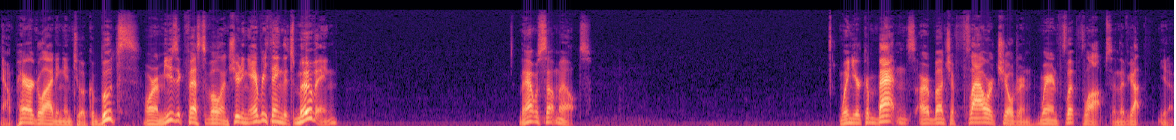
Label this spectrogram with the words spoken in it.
Now, paragliding into a kibbutz or a music festival and shooting everything that's moving, that was something else. When your combatants are a bunch of flower children wearing flip flops and they've got, you know,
